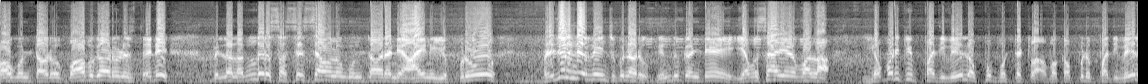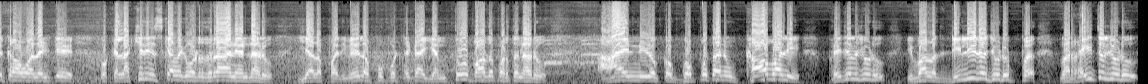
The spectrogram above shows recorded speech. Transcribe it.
బాగుంటారు. బాబు గారు వస్తేనే పిల్లలందరూ సస్యశ్యామలంగా ఉంటారని ఆయన ఎప్పుడూ ప్రజలు నిర్ణయించుకున్నారు. ఎందుకంటే వ్యవసాయం వల్ల ఎవరికి పదివేలు అప్పు పుట్టట్లా. ఒకప్పుడు పదివేలు కావాలంటే ఒక లక్ష తీసుకెళ్ళకూడదురా అని అన్నారు. ఇవాళ పదివేలు అప్పు పుట్టక ఎంతో బాధపడుతున్నారు. ఆయన యొక్క గొప్పతనం కావాలి. ప్రజలు చూడు ఇవాళ ఢిల్లీలో చూడు ప- రైతులు చూడు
